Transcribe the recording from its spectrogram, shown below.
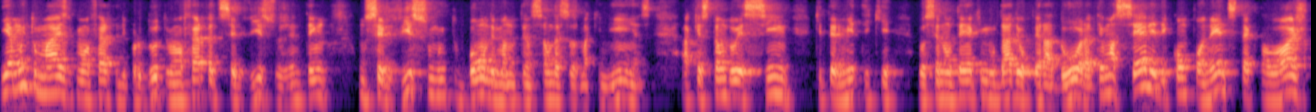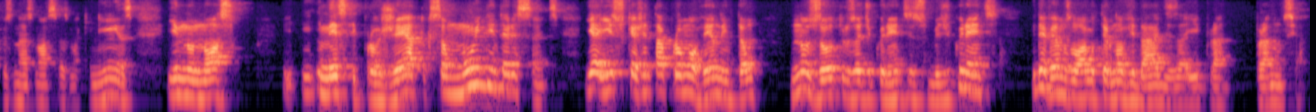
E é muito mais do que uma oferta de produto, é uma oferta de serviços. A gente tem um serviço muito bom de manutenção dessas maquininhas, a questão do eSIM, que permite que você não tenha que mudar de operadora, tem uma série de componentes tecnológicos nas nossas maquininhas e no nosso neste projeto que são muito interessantes. E é isso que a gente está promovendo, então, nos outros adquirentes e subadquirentes, e devemos logo ter novidades aí para anunciar.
